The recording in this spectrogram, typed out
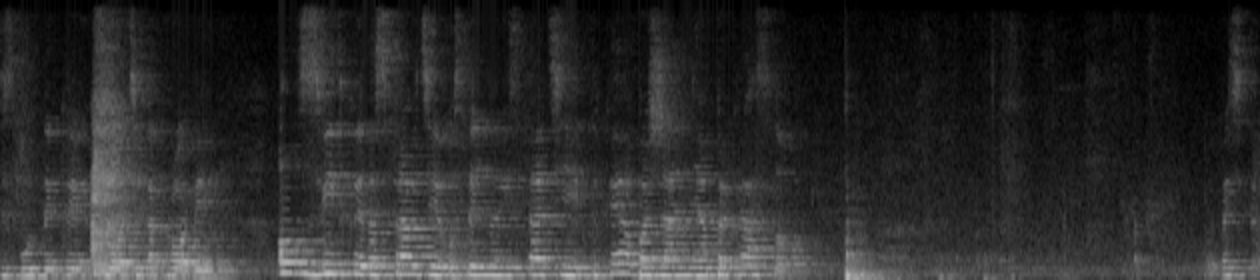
ці збудники плоті та крові. От звідки насправді у сильної статі таке бажання прекрасного. Вибачте,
